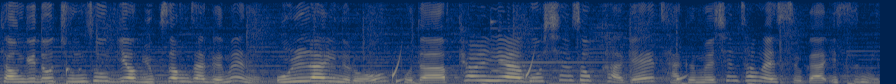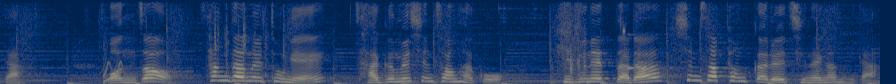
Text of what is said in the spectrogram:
경기도 중소기업 육성자금은 온라인으로 보다 편리하고 신속하게 자금을 신청할 수가 있습니다. 먼저 상담을 통해 자금을 신청하고 기준에 따라 심사평가를 진행합니다.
